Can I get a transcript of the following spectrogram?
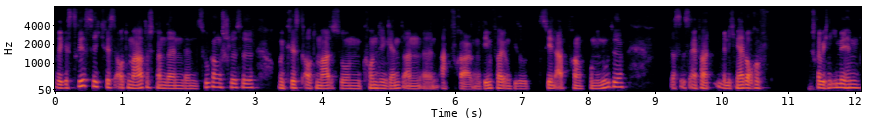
Registrierst dich, kriegst automatisch dann deinen, deinen Zugangsschlüssel und kriegst automatisch so ein Kontingent an äh, Abfragen. In dem Fall irgendwie so zehn Abfragen pro Minute. Das ist einfach, wenn ich mehr brauche, schreibe ich eine E-Mail hin,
